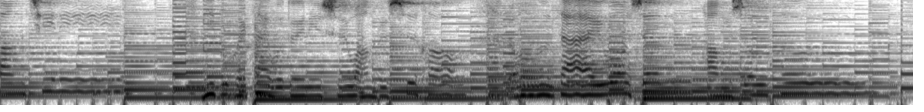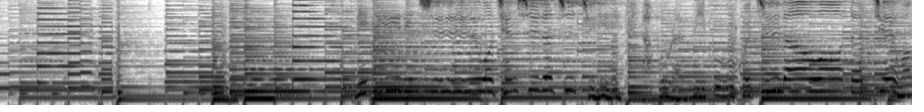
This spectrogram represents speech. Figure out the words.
放弃你，你不会在我对你失望的时候，留在我身旁守候。你一定是我前世的知己，要不然你不会知道我的绝望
